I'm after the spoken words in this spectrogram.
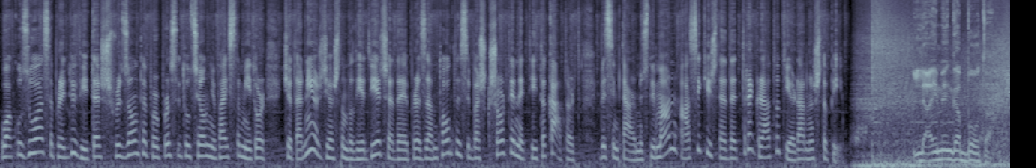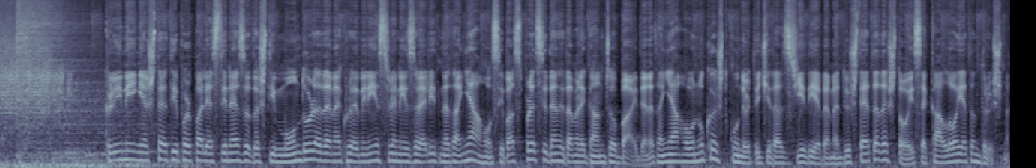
u akuzua se prej dy vitesh shfrytëzonte për prostitucion një vajzë të mitur, që tani është gjashtëmbëdhjetë vjeçe dhe e prezantonte si bashkëshorten e tij të katërt. Besimtar mysliman, Hasi kishte edhe tre gra të tjera në shtëpi. Lajme nga bota. Krijimi i një shteti për palestinezët është i mundur edhe me kryeministrin izraelit Netanyahu, sipas presidentit amerikan Joe Biden. Netanyahu nuk është kundër të gjitha zgjidhjeve me dy shtete dhe shtoi se ka lloje të ndryshme.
